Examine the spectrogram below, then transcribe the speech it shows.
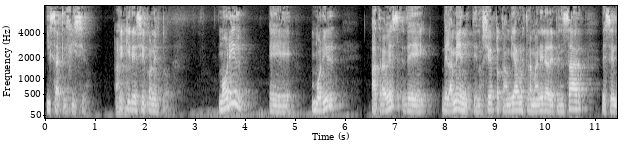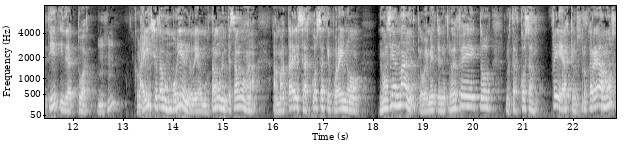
y sacrificio. ¿Qué quiere decir con esto? Morir, eh, morir a través de, la mente, ¿no es cierto? Cambiar nuestra manera de pensar, de sentir y de actuar. Ahí ya estamos muriendo, digamos, estamos, empezamos a, matar esas cosas que por ahí no, nos hacían mal, que obviamente nuestros defectos, nuestras cosas feas que nosotros cargamos,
